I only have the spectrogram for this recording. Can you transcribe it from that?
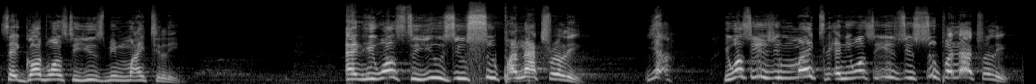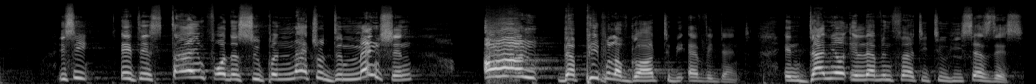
Say, God wants to use me mightily. And He wants to use you supernaturally. Yeah. He wants to use you mightily and He wants to use you supernaturally. You see, it is time for the supernatural dimension on the people of God to be evident. In Daniel 11:32, he says this.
